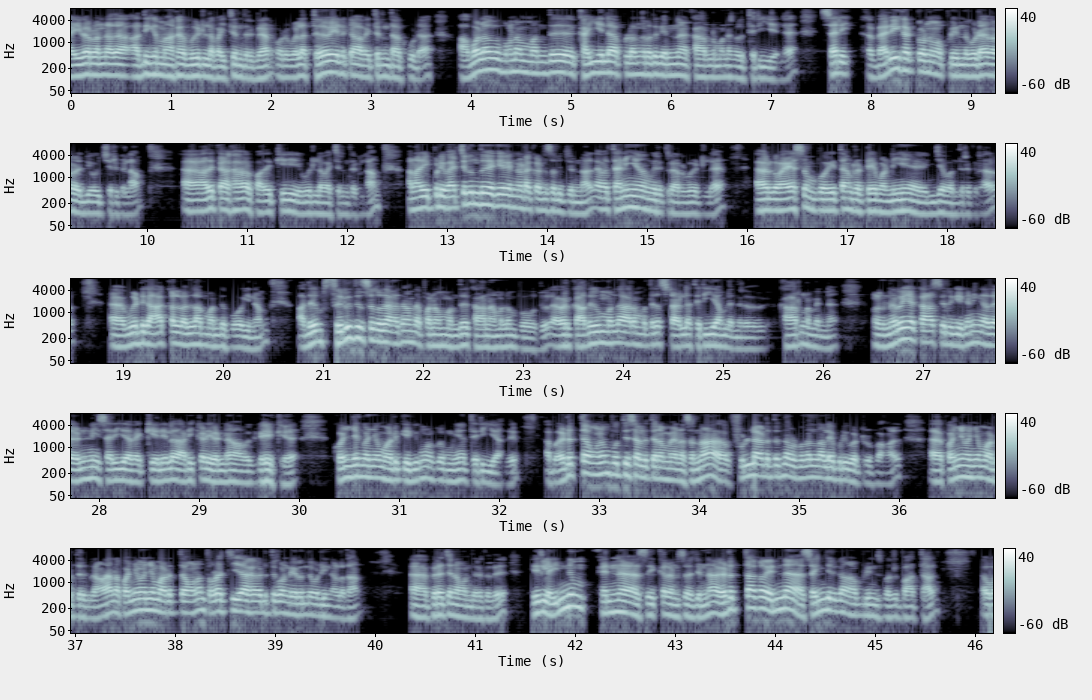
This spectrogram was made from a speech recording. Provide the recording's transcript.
இவர் வந்து அதை அதிகமாக வீட்டில் வைத்திருந்திருக்கிறார். ஒருவேளை தேவைகளுக்காக வைத்திருந்தா கூட அவ்வளவு பணம் வந்து கையில புழங்குறதுக்கு என்ன காரணம்னு எங்களுக்கு தெரியல. சரி வரி கட்டணும் அப்படின்னு கூட அவர் யோசிச்சிருக்கலாம். அதுக்காக அவர் பதுக்கி வீட்டில் வச்சிருந்துக்கலாம் ஆனால் இப்படி வச்சிருந்து என்ன நடக்குன்னு சொல்லி சொன்னால் அவர் தனியாகவும் இருக்கிறார் வீட்டில் அவருக்கு வயசும் போய் தான் ரிட்டே பண்ணி இங்கே வந்திருக்கிறார். அஹ் வீட்டுக்கு ஆட்கள் எல்லாம் வந்து போயினோம். அதுவும் சிறிது சிறிதாக தான் அந்த பணம் வந்து காணாமலும் போகுது. அவருக்கு அதுவும் வந்து ஆரம்பத்தில் ஸ்டார்ட்ல தெரியாமல் இருந்தது. காரணம் என்ன? உங்களுக்கு நிறைய காசு இருக்கீங்க. நீங்கள் அதை எண்ணி சரியா வைக்கல. அடிக்கடி எண்ண அவர்கிட்ட கொஞ்சம் கொஞ்சம் அடுக்கி உங்களுக்கு உண்மையாக தெரியாது. அப்போ எடுத்தவங்களும் புத்திசாலித்தனம் என்ன சொன்னா ஃபுல்லாக எடுத்து ஒரு முதல் நாள் எப்படி விட்டுருப்பாங்க. அஹ் கொஞ்சம் கொஞ்சமாக எடுத்துருக்காங்க ஆனால் கொஞ்சம் கொஞ்சம் எடுத்தவங்களும் தொடர்ச்சியாக எடுத்துக்கொண்டு இருந்தபடினால தான் பிரச்சனை வந்திருக்குது. இதுல இன்னும் என்ன சிக்கல்னு சொல்லிச்சுன்னா எடுத்தாக்கள் என்ன செஞ்சிருக்காங்க அப்படின்னு சொல்லி பார்த்தால்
